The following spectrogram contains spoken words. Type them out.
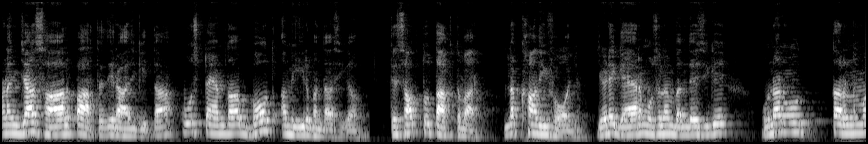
49 ਸਾਲ ਭਾਰਤ ਤੇ ਰਾਜ ਕੀਤਾ। ਉਸ ਟਾਈਮ ਦਾ ਬਹੁਤ ਅਮੀਰ ਬੰਦਾ ਸੀਗਾ ਉਹ। ਤੇ ਸਭ ਤੋਂ ਤਾਕਤਵਰ, ਲੱਖਾਂ ਦੀ ਫੌਜ। ਜਿਹੜੇ ਗੈਰ ਮੁਸਲਮ ਬੰਦੇ ਸੀਗੇ ਉਹਨਾਂ ਨੂੰ ਧਰਮ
